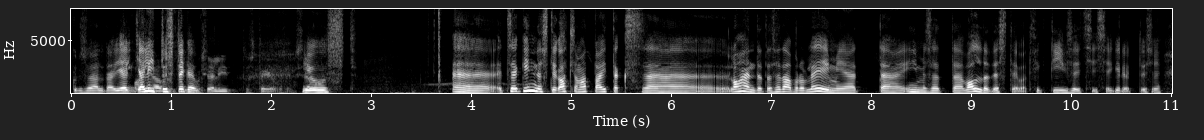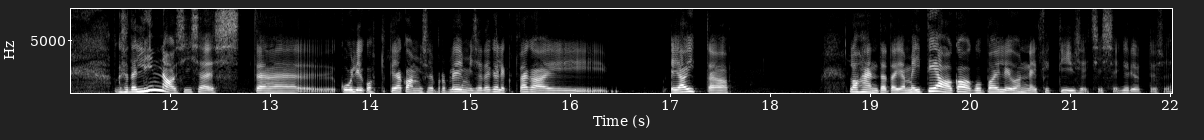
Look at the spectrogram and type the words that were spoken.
kuidas öelda, jäl-, jälitustegevus. jälitustegevuseks, just et see kindlasti kahtlemata aitaks äh, lahendada seda probleemi, et äh, inimesed valdades teevad fiktiivseid sissekirjutusi. aga seda linnasisest koolikohtade jagamise probleemi see tegelikult väga ei, ei aita lahendada ja me ei tea ka, kui palju on neid fiktiivseid sissekirjutusi.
